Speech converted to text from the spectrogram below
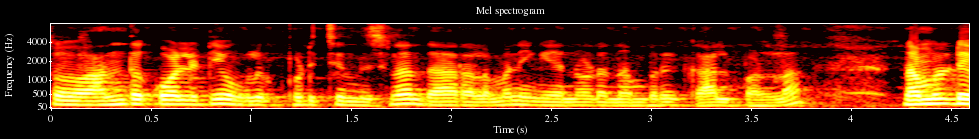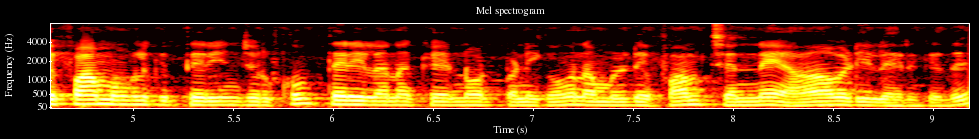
ஸோ அந்த குவாலிட்டியும் உங்களுக்கு பிடிச்சிருந்துச்சுன்னா தாராளமாக நீங்கள் என்னோடய நம்பருக்கு கால் பண்ணலாம். நம்மளுடைய ஃபார்ம் உங்களுக்கு தெரிஞ்சிருக்கும். தெரியலனா கே நோட் பண்ணிக்கோங்க. நம்மளுடைய ஃபார்ம் சென்னை ஆவடியில் இருக்குது.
